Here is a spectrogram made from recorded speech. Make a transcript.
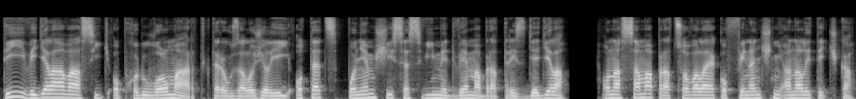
Tý vydělává síť obchodů Walmart, kterou založil její otec, po němž se svými dvěma bratry zdědila. Ona sama pracovala jako finanční analytička,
